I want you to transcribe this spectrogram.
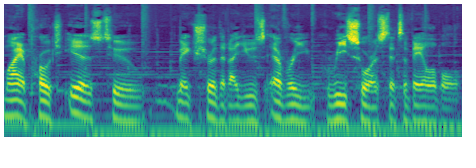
My approach is to make sure that I use every resource that's available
